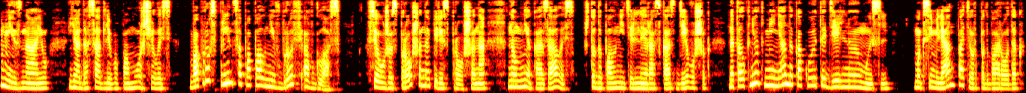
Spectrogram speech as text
«Не знаю». Я досадливо поморщилась. Вопрос принца попал не в бровь, а в глаз. Все уже спрошено, переспрошено, но мне казалось, что дополнительный рассказ девушек натолкнет меня на какую-то дельную мысль. Максимилиан потер подбородок.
